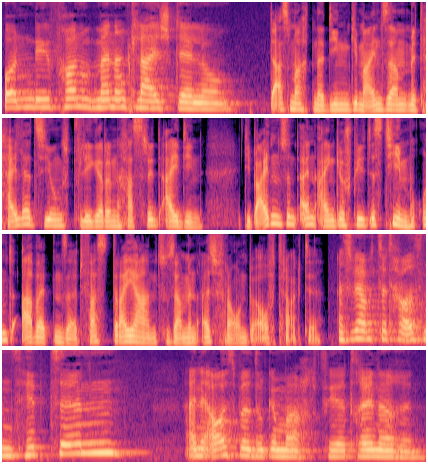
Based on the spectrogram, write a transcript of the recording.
und die Frauen und Männer Gleichstellung. Das macht Nadine gemeinsam mit Heilerziehungspflegerin Hasrid Aydin. Die beiden sind ein eingespieltes Team und arbeiten seit fast drei Jahren zusammen als Frauenbeauftragte. Also wir haben 2017 eine Ausbildung gemacht für Trainerin.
